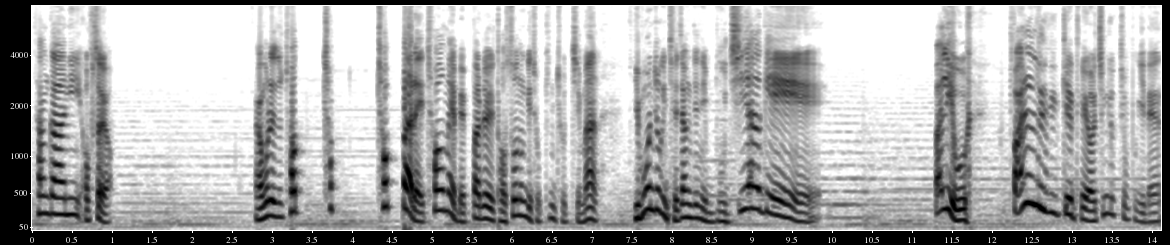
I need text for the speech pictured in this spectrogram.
상관이 없어요. 아무래도 첫, 첫, 첫 발에 처음에 몇 발을 더 쏘는 게 좋긴 좋지만 기본적인 재장전이 무지하게 빨리 오, 빠르게 돼요. 충격 증폭기는.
